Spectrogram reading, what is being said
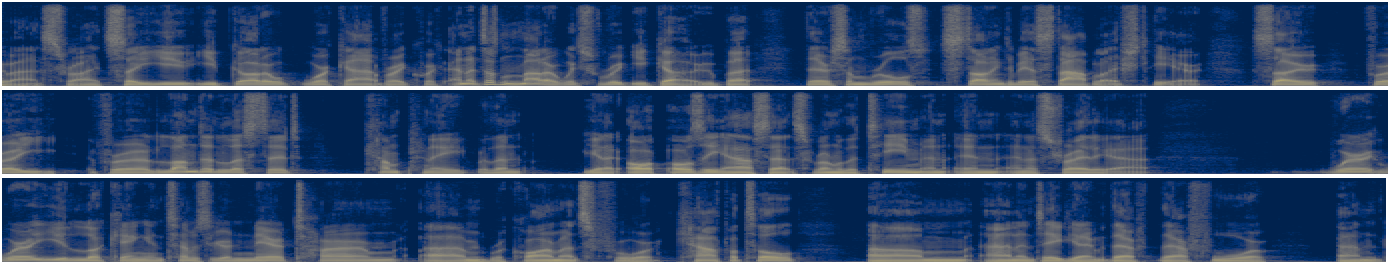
US, right? So you, you've got to work out very quick. And it doesn't matter which route you go, but there are some rules starting to be established here. So for a, for a London listed company with an, you know, Aussie assets run with a team in, in, in Australia, where where are you looking in terms of your near term um, requirements for capital, um, and indeed, you know, therefore and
